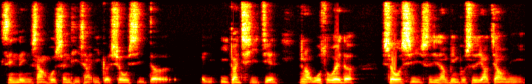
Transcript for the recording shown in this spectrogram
心灵上或身体上一个休息的一一段期间。那我所谓的休息，实际上并不是要叫你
